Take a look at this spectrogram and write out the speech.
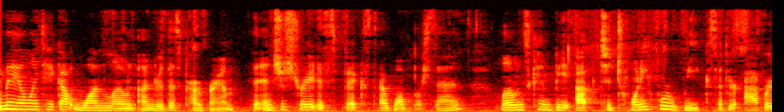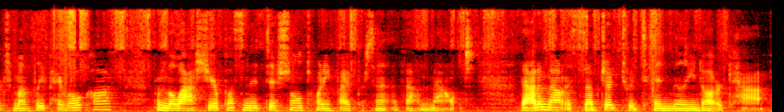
may only take out one loan under this program. The interest rate is fixed at 1%. Loans can be up to 24 weeks of your average monthly payroll costs from the last year plus an additional 25% of that amount. That amount is subject to a $10 million cap.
